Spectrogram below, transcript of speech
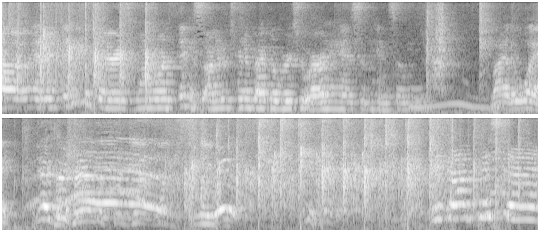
Uh, and I think that there is one more thing, so I'm going to turn it back over to our handsome, handsome. By the way, prepare to forget what's sleeping. Good job, Christian!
